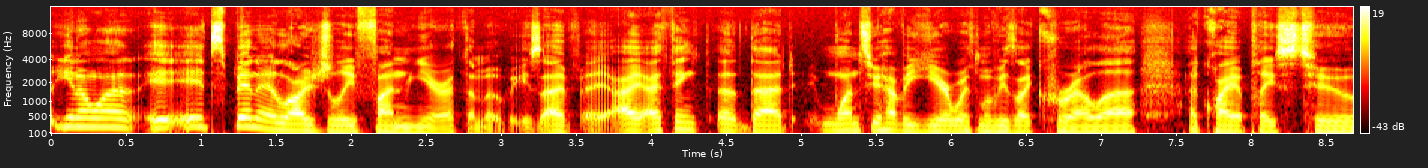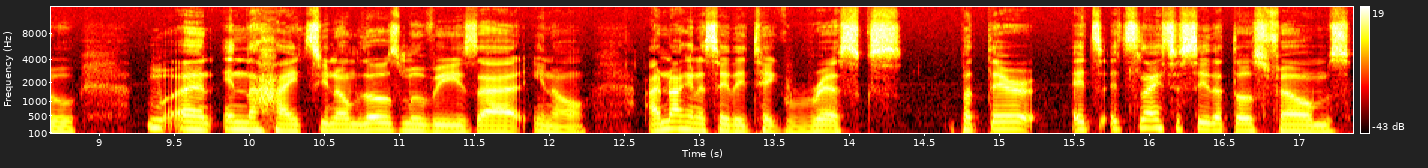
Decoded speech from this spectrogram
you know what? It, has been a largely fun year at the movies. I've, I, I think uh, that once you have a year with movies like Cruella, A Quiet Place 2, and In the Heights, you know, those movies that, you know, I'm not going to say they take risks, but they're it's it's nice to see that those films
